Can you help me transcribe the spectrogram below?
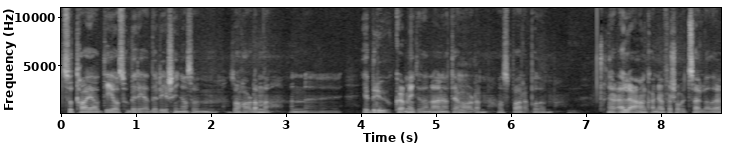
så tar jeg av de, og så bereder de skinna som, så har dem, da. Men eh, jeg bruker dem ikke denne enn at jeg har dem, og sparer på dem. Eller han kan jo for så vidt selge det.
